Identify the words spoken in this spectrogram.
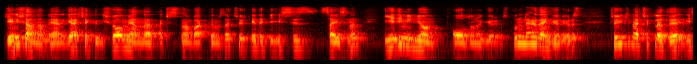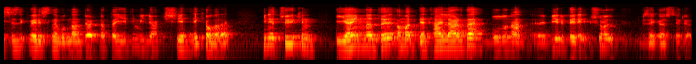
Geniş anlamda yani gerçekten işi olmayanlar açısından baktığımızda Türkiye'deki işsiz sayısının 7 milyon olduğunu görüyoruz. Bunu nereden görüyoruz? TÜİK'in açıkladığı işsizlik verisinde bulunan 4.7 milyon kişiye ek olarak yine TÜİK'in yayınladığı ama detaylarda bulunan e, bir veri şunu bize gösteriyor.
